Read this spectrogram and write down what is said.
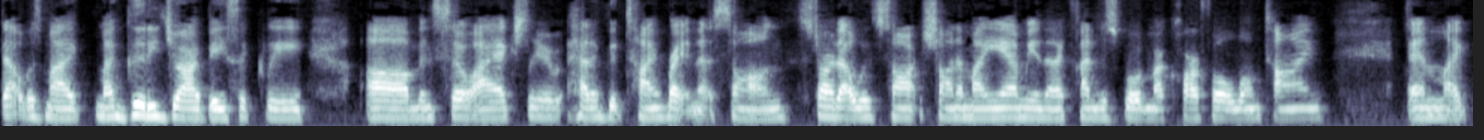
that was my my goodie jar basically. Um, and so I actually had a good time writing that song. Started out with Sean in Miami, and then I kind of just rode my car for a long time, and like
